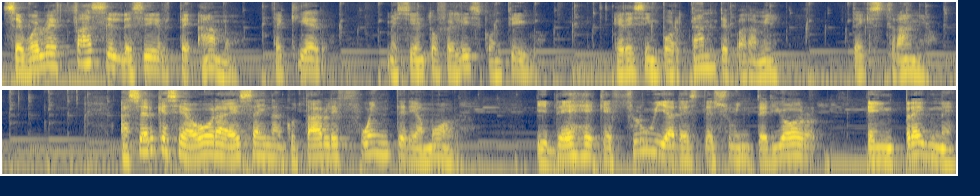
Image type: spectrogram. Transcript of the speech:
Se vuelve fácil decir, te amo, te quiero, me siento feliz contigo, eres importante para mí, te extraño. Acérquese ahora a esa inagotable fuente de amor y deje que fluya desde su interior e impregne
